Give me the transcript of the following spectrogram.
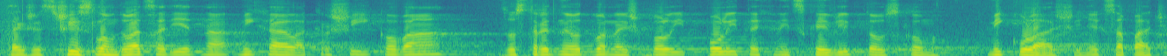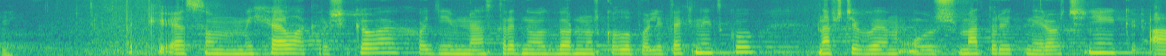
Takže s číslom 21 Michaela Kršíková zo Strednej odbornej školy Politechnickej v Liptovskom Mikuláši. Nech sa páči. Tak ja som Michaela Kršiková, chodím na Strednú odbornú školu Politechnickú, navštevujem už maturitný ročník a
